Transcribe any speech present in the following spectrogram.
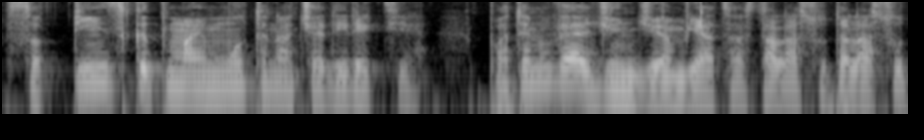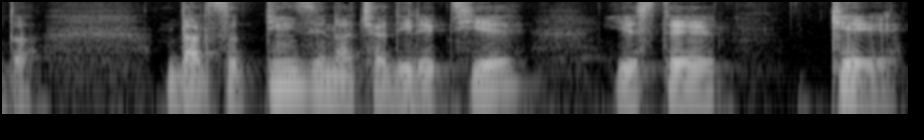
Să tinzi cât mai mult în acea direcție. Poate nu vei ajunge în viața asta la 100%, dar să tinzi în acea direcție este cheie.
